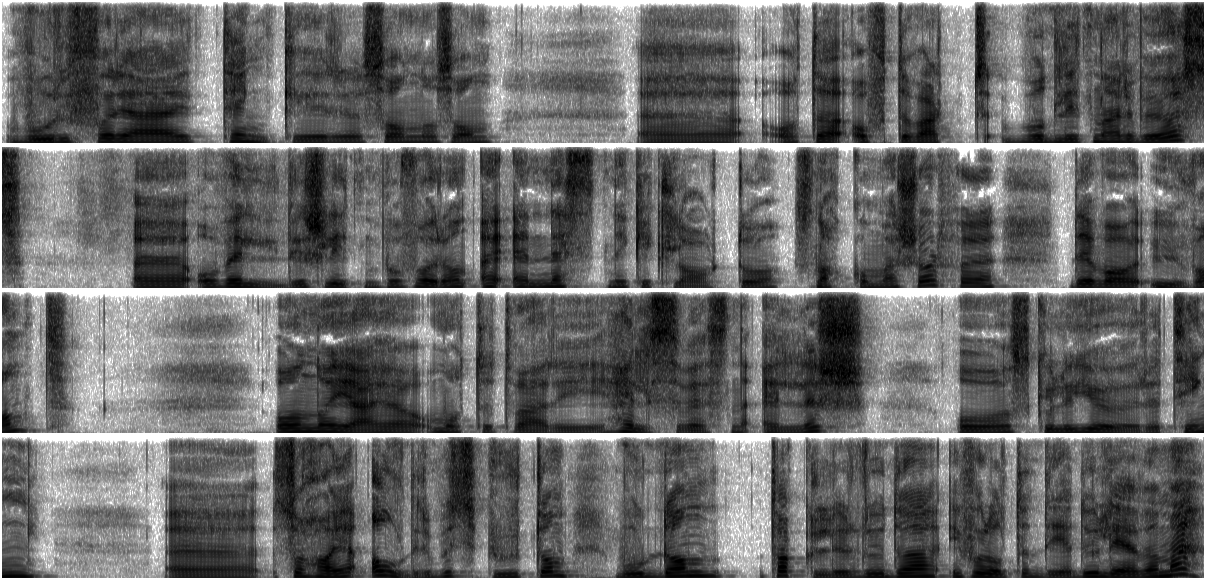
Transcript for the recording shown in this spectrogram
hvorfor jeg tenker sånn og sånn, og at jeg ofte har vært både litt nervøs uh, og veldig sliten på forhånd. Jeg har nesten ikke klart å snakke om meg sjøl, for det var uvant. Og når jeg har måttet være i helsevesenet ellers og skulle gjøre ting, eh, så har jeg aldri blitt spurt om hvordan takler du deg i forhold til det du lever med.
